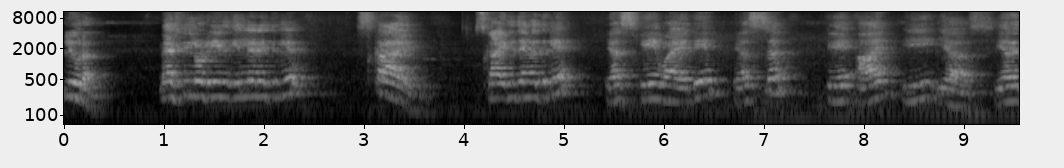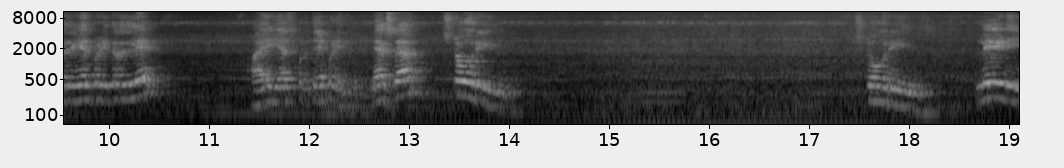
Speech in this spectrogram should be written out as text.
plural next ಇಲ್ಲಿ ನೋಡ್ರಿ ಇಲ್ಲಿ ಇಲ್ಲಿ ಏನೈತಿ ಇಲ್ಲಿ ಸ್ಕೈ ಸ್ಕೈ ಇದು ಏನೈತಿ ಇಲ್ಲಿ ಎಸ್ ಕೆ ವೈ ಐತಿ S K I E S ಏನೈತಿ, ಏನ್ ಪಡಿತಾರೆ ಇಲ್ಲಿ? ಐ ಎಸ್ ಪ್ರತ್ಯಯ ಪಡಿತೀವಿ next story story lady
